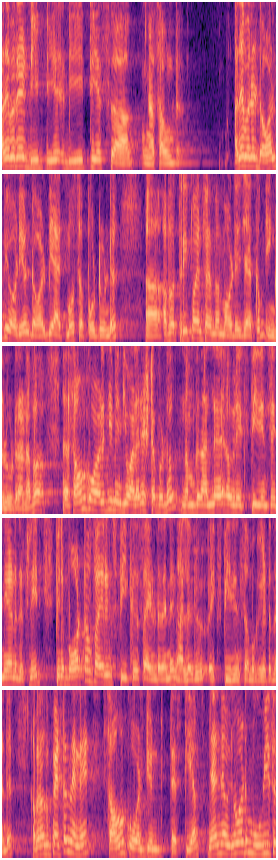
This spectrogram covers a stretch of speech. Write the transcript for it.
അതേപോലെ ഡി ടി എസ് സൗണ്ട് അതേപോലെ ഡോൾബി ഓഡിയോയും ഡോൾബി ആറ്റ്മോ സപ്പോർട്ടും ഉണ്ട്. അപ്പോൾ three point five M audio ജാക്കും ഇൻക്ലൂഡഡ് ആണ്. അപ്പോൾ സൗണ്ട് ക്വാളിറ്റിയും എനിക്ക് വളരെ ഇഷ്ടപ്പെട്ടു. നമുക്ക് നല്ല ഒരു എക്സ്പീരിയൻസ് തന്നെയാണ് ഡെഫിനറ്റ് പിന്നെ ബോട്ടം ഫയറിംഗ് സ്പീക്കേഴ്സ് ആയതുകൊണ്ട് തന്നെ നല്ലൊരു എക്സ്പീരിയൻസ് നമുക്ക് കിട്ടുന്നുണ്ട്. അപ്പോൾ നമുക്ക് പെട്ടെന്ന് തന്നെ സൗണ്ട് ക്വാളിറ്റി ടെസ്റ്റ് ചെയ്യാം. ഞാൻ ഒരുപാട് മൂവീസ്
